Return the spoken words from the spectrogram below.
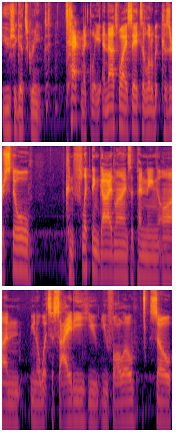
you should get screened. technically, and that's why I say it's a little bit because there's still conflicting guidelines depending on you know what society you you follow. So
